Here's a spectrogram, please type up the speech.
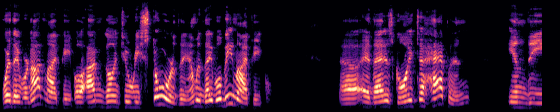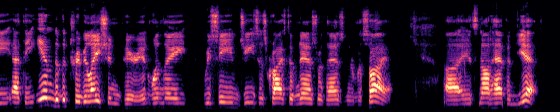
where they were not my people, I'm going to restore them, and they will be my people. Uh, and that is going to happen in the at the end of the tribulation period when they receive Jesus Christ of Nazareth as their Messiah. Uh, it's not happened yet.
